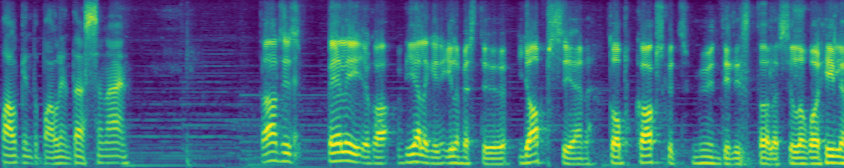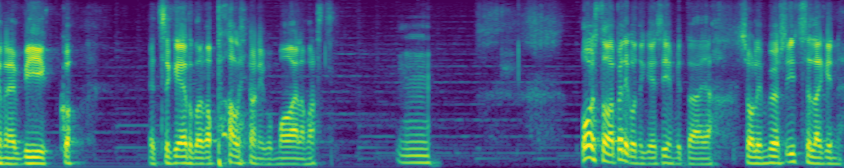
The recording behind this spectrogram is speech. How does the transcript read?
palkintopallin tässä näin. Tää on siis peli, joka vieläkin ilmestyy Japsien top 20 myyntilistoille silloin, kun on hiljainen viikko. Et se kertoo aika paljon niin maailmasta. Mm. Loistava peli kuitenkin ei siinä mitään, ja se oli myös itselläkin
